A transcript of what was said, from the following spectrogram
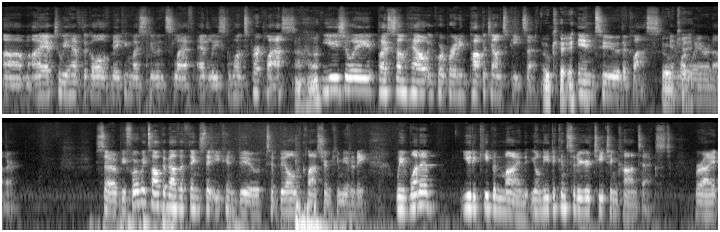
um, I actually have the goal of making my students laugh at least once per class, Uh-huh. usually by somehow incorporating Papa John's pizza Okay. into the class in one way or another. So before we talk about the things that you can do to build classroom community, we want to, you to keep in mind that you'll need to consider your teaching context, right?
